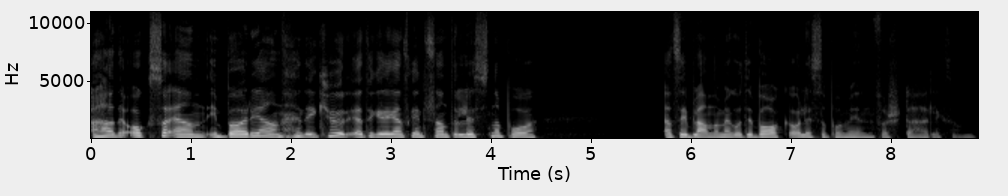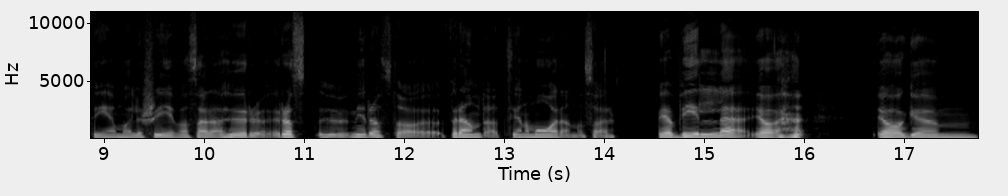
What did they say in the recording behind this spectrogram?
Jag hade också en i början, det är kul, jag tycker det är ganska intressant att lyssna på Alltså ibland om jag går tillbaka och lyssnar på min första liksom, demo eller skiva så här, hur, röst, hur min röst har förändrats genom åren och så här. Och jag ville, jag, jag um,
